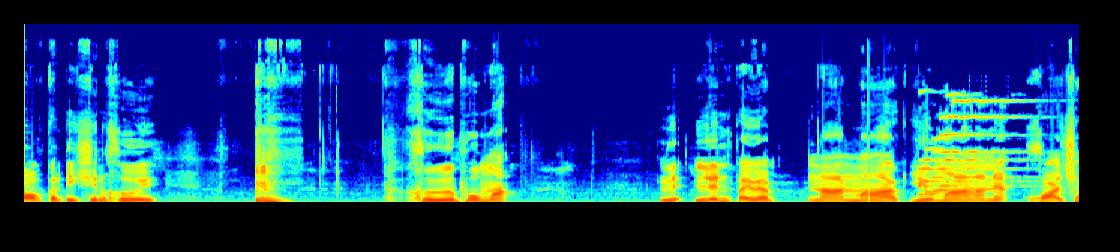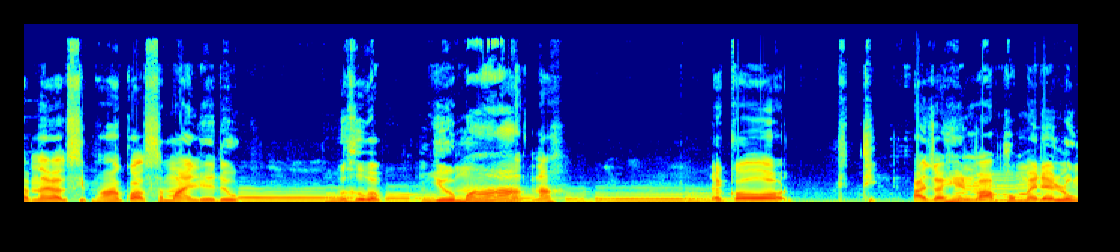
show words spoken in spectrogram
Off กันอีกเช่นเคย คือผมอะเลเล่นไปแบบนานมากเยอะมากนะเนี่ย คว้าแชมป์ได้แบบสิบห้ากว่าสมัยเลยดู ก็คือแบบเยอะมากนะ แล้วก็อาจจะเห็นว่าผมไม่ได้ลง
